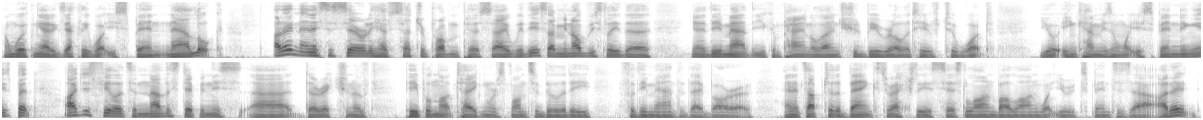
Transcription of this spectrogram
and working out exactly what you spend. Now, look, I don't necessarily have such a problem per se with this. I mean, obviously, the you know the amount that you can pay on a loan should be relative to what your income is and what your spending is. But I just feel it's another step in this uh, direction of people not taking responsibility for the amount that they borrow. And it's up to the banks to actually assess line by line what your expenses are. I don't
